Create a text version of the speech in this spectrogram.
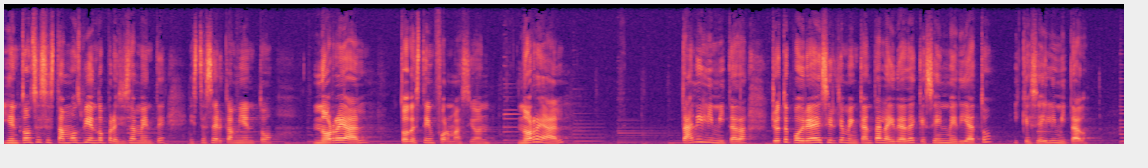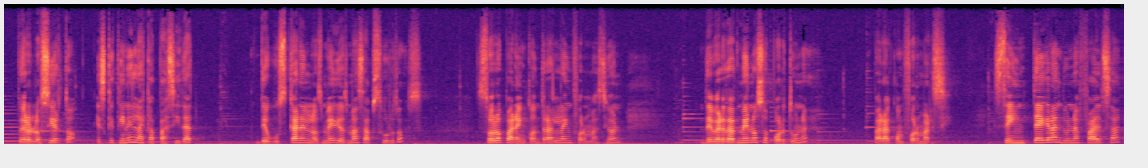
Y entonces estamos viendo precisamente este acercamiento no real, toda esta información no real, tan ilimitada. Yo te podría decir que me encanta la idea de que sea inmediato y que sea ilimitado, pero lo cierto es que tienen la capacidad de buscar en los medios más absurdos solo para encontrar la información de verdad menos oportuna para conformarse. Se integran de una falsa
